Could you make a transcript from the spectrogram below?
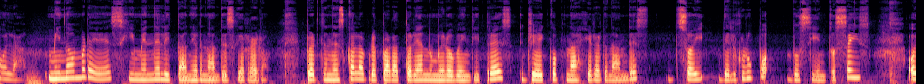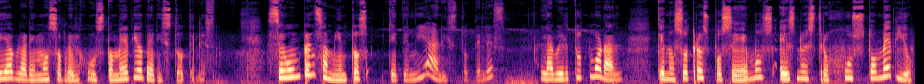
Hola, mi nombre es Jimena Litani Hernández Guerrero. Pertenezco a la preparatoria número 23 Jacob Nájer Hernández. Soy del grupo 206. Hoy hablaremos sobre el justo medio de Aristóteles. Según pensamientos que tenía Aristóteles, la virtud moral que nosotros poseemos es nuestro justo medio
